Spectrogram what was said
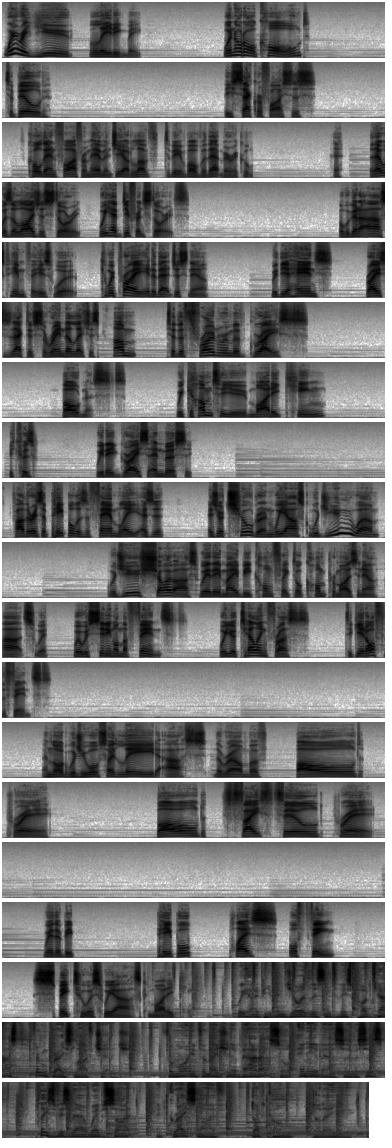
Where are you leading me? We're not all called to build these sacrifices, call down fire from heaven. Gee, I'd love to be involved with that miracle. but that was Elijah's story. We have different stories. But we've got to ask him for his word. Can we pray into that just now? With your hands raised as an act of surrender, let's just come to the throne room of grace, boldness. We come to you, mighty King, because we need grace and mercy. Father, as a people, as a family, as a as your children, we ask, would you um, would you show us where there may be conflict or compromise in our hearts, where, where we're sitting on the fence, where you're telling for us to get off the fence. And Lord, would you also lead us the realm of bold prayer, bold, faith filled prayer. Whether it be people, place, or thing, speak to us, we ask, mighty King. We hope you've enjoyed listening to this podcast from Grace Life Church. For more information about us or any of our services, please visit our website at gracelife.com.au.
